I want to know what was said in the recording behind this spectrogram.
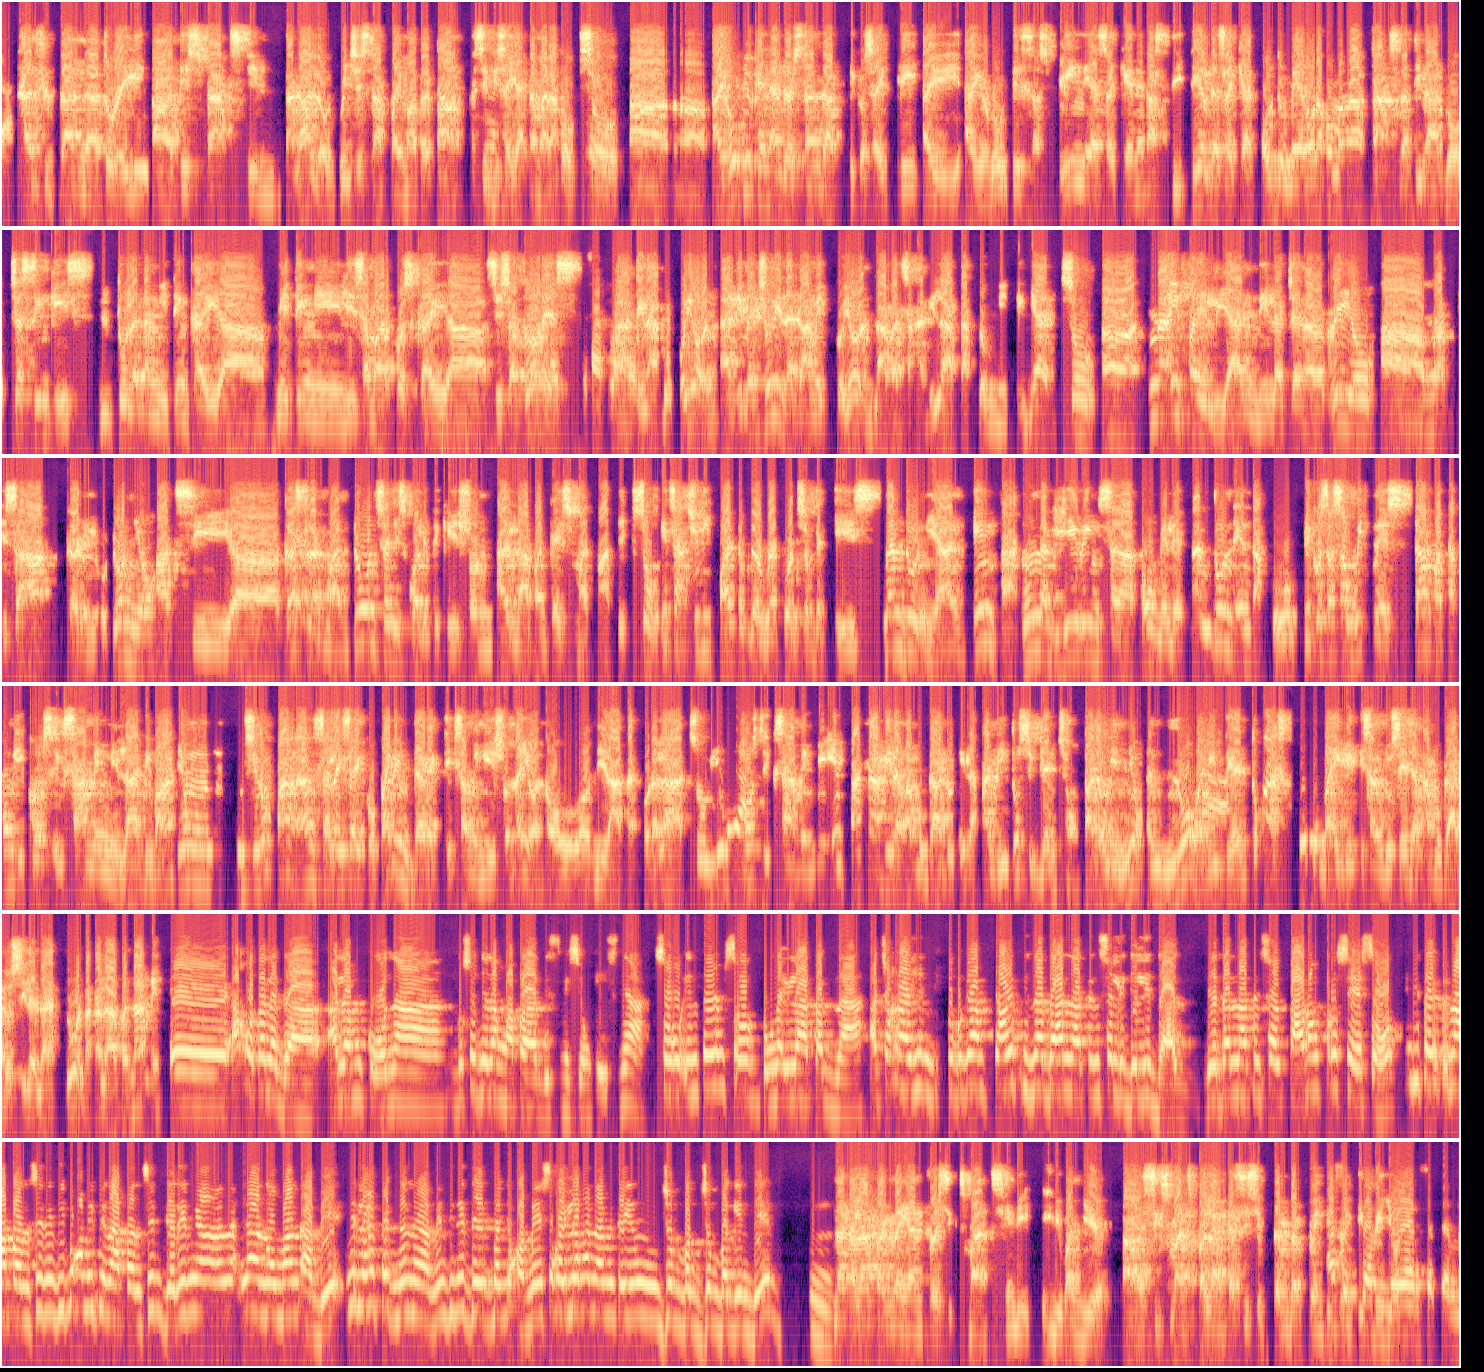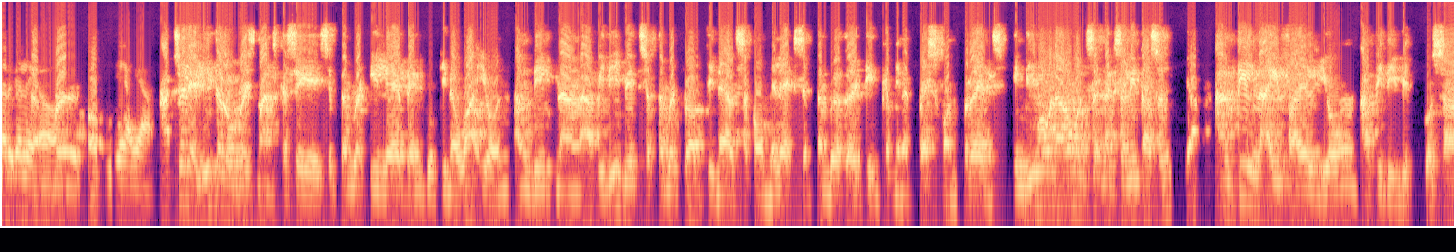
than uh, to really uh, these facts in Tagalog, which is not my mother tongue. Kasi Yeah. Bisaya naman ako. So, uh, uh, I hope you can understand that because I, I, I wrote this as plainly as I can and as detailed as I can. Although meron ako mga facts na tinago just in case tulad ng meeting kay uh, meeting ni Lisa Marcos kay uh, Cesar Flores. Flores. tinago ko yun. And eventually, nagamit ko yun laban sa kanila. Tatlong meeting yan. So, uh, na-file yan nila General Rio, uh, Frank Isaac, Colonel Odonio, at si uh, Gus Lagman doon sa disqualification ay laban kay Smartmatic. So, it's actually part of the records of the case. Nandun yan. In fact, nung nag-hearing sa COMELEC, nandun and ako. Because as a witness, dapat akong i-cross-examine nila, di ba? Yung sinumpang ang salaysay ko, pwedeng direct examination na yon o nilatag ko na lahat. So, yung post-examine me, in fact, nabi ng abogado nila, andito si Glenn Chong, tanongin nyo. And nobody Yeah. dared to ask. Mahigit isang dosenang abogado sila lahat doon, nakalaban namin. eh, ako talaga, alam ko na gusto niya lang mapa-dismiss yung case niya. So, in terms of kung nailatag na, at saka hindi, kumbaga, kahit dinadaan natin sa legalidad, dinadaan natin sa tamang proseso, hindi tayo pinapansin, hindi mo kami pinapansin, garin nga, nga naman, abe, nilatag na namin, dinidedman nyo kami, so kailangan namin kayong jumbag-jumbagin din. Hmm. Nakalapag na yan for six months, hindi, hindi one year. Ah, six months pa lang kasi September Ah, 2023 yun. September, September gali. oh. September, oh, Yeah, yeah. Actually, a little over months kasi September 11 ko ginawa yon Ang date ng affidavit, September 12 final sa COMELEC. September 13 kami nag-press conference. Hindi mo na ako magsa- nagsalita sa media until na-file yung affidavit ko sa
